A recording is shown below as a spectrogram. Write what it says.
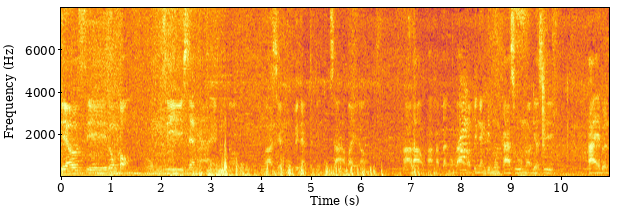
เดี๋ยวสี่ลงกล่องคงสี่แสนหาให้เบิ่งเนาะว่าเสียงหมูเป็นหยังเป็นอุตสาห์ไปเนาะพาเราพาคับตันของเราเนาะเป็นหยังที่มูลค่าสูงเนาะเดี๋ยวสิถ่ายให้เบิ่ง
